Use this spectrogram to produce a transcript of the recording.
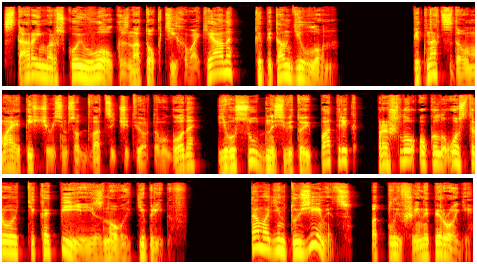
старый морской волк, знаток Тихого океана, капитан Диллон. 15 мая 1824 года его судно «Святой Патрик» прошло около острова Тикопия из новых гибридов. Там один туземец, подплывший на пироге,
